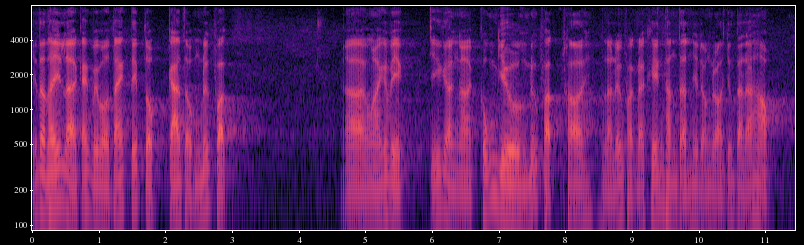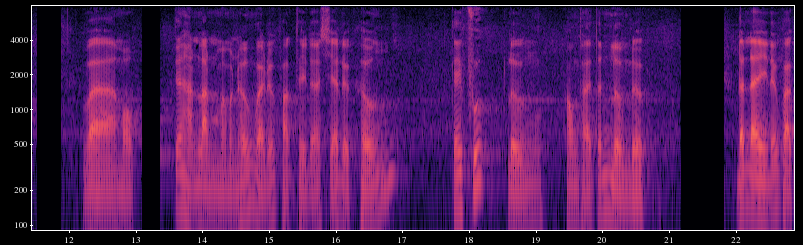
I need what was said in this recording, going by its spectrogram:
Chúng ta thấy là các vị bồ tát tiếp tục ca tụng đức phật. À, ngoài cái việc chỉ cần à, cúng dường đức phật thôi là đức phật đã khiến thanh tịnh như đoạn rồi chúng ta đã học. Và một cái hạnh lành mà mình hướng về đức phật thì đã sẽ được hưởng cái phước lượng không thể tính lường được. Đến đây Đức Phật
